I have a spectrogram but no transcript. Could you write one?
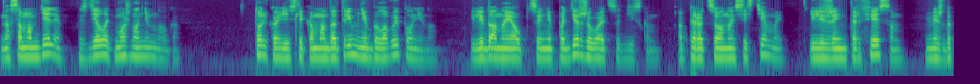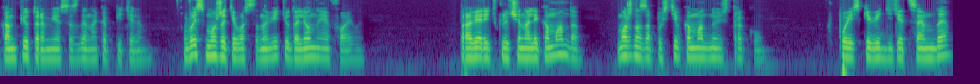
На самом деле, сделать можно немного. Только если команда trim не была выполнена, или данная опция не поддерживается диском, операционной системой или же интерфейсом между компьютером и SSD накопителем, вы сможете восстановить удаленные файлы. Проверить включена ли команда можно запустив командную строку. В поиске введите cmd,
